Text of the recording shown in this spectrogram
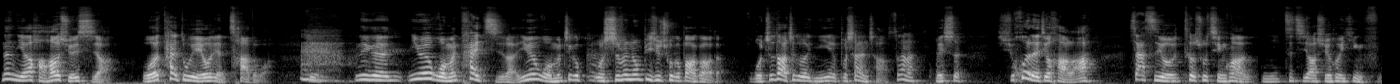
那你要好好学习啊，我的态度也有点差的我。对那个，因为我们太急了，因为我们这个我十分钟必须出个报告的。我知道这个你也不擅长，算了，没事，学会了就好了啊。下次有特殊情况，你自己要学会应付。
